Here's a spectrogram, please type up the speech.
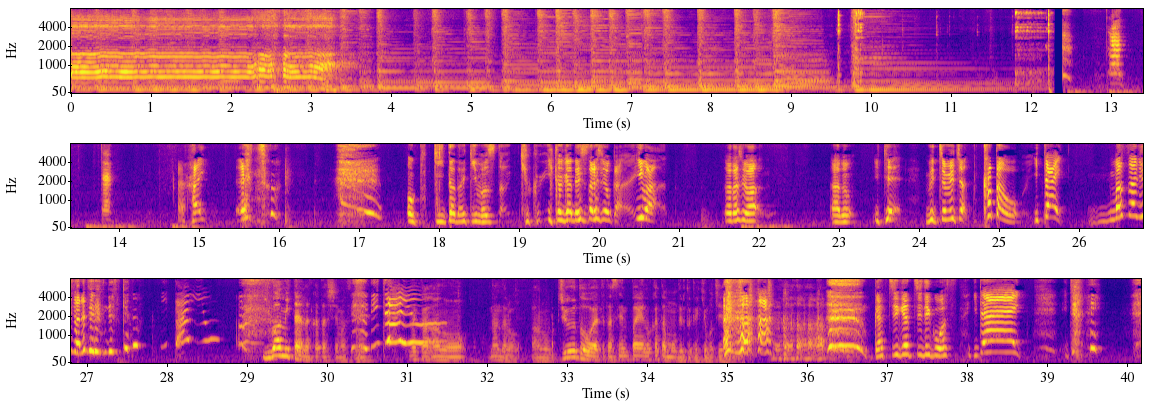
はい。えっと、お聴きいただきました。曲、いかがでしたでしょうか？今、私は、あの、いて、めちゃめちゃ肩を痛いマッサージされてるんですけど、痛いよ岩みたいな形してますね痛いなんかあのなんだろうあの柔道をやってた先輩の肩揉んでる時の気持ちいいガチガチでごわす。痛い痛い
